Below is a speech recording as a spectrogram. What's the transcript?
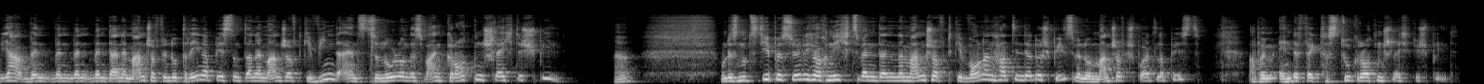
ja, wenn, wenn, wenn, wenn deine Mannschaft, wenn du Trainer bist und deine Mannschaft gewinnt 1 zu 0 und es war ein grottenschlechtes Spiel. Ja. Und es nutzt dir persönlich auch nichts, wenn deine Mannschaft gewonnen hat, in der du spielst, wenn du Mannschaftssportler bist. Aber im Endeffekt hast du grottenschlecht gespielt.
